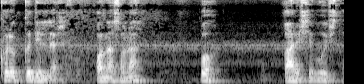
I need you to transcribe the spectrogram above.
kurukku diller. Ondan sonra bu. Karışı bu işte.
